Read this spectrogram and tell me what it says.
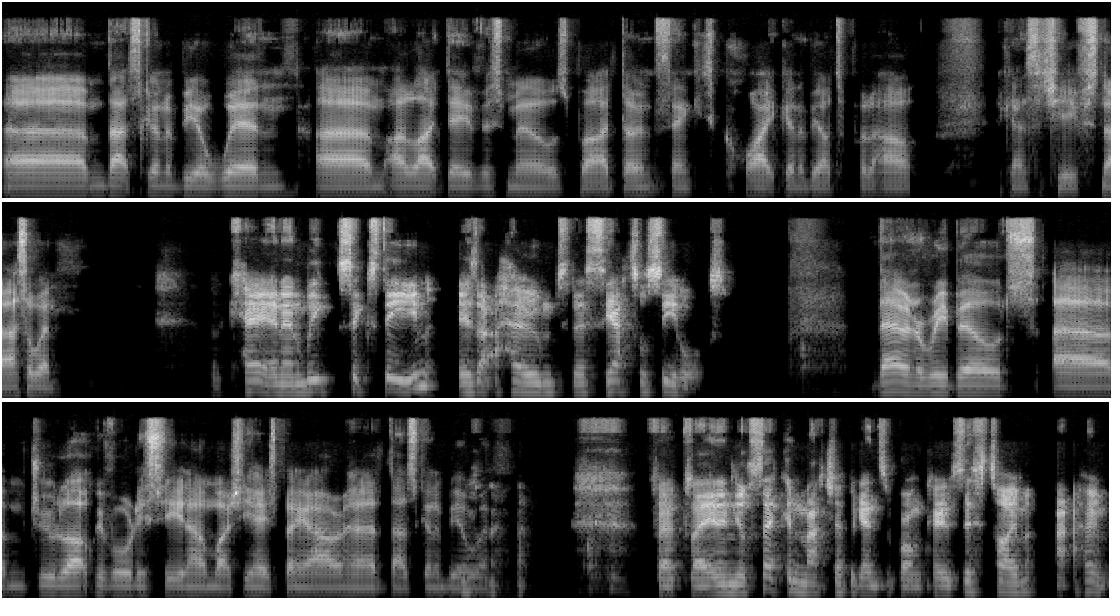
Um, that's going to be a win. Um, I like Davis Mills, but I don't think he's quite going to be able to pull it out against the Chiefs. No, that's a win. Okay, and then week 16 is at home to the Seattle Seahawks. They're in a rebuild. Um, Drew Lock, we've already seen how much he hates playing Arrowhead. That's going to be a win. Fair play. And then your second matchup against the Broncos, this time at home.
